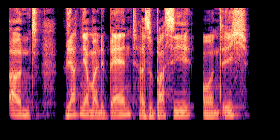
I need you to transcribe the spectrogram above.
und wir hatten ja mal eine Band, also Bassi und ich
